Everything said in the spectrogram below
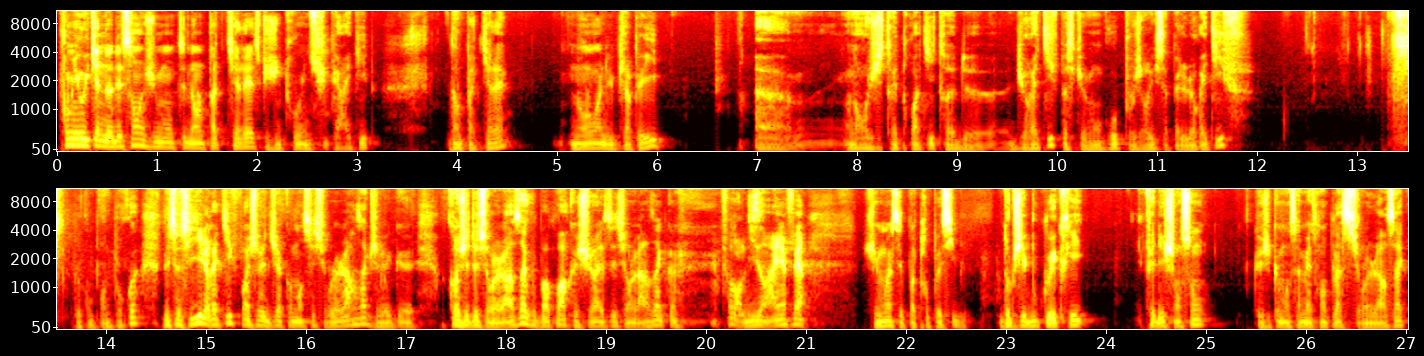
Premier week-end de décembre, je suis monté dans le Pas-de-Calais, parce que j'ai trouvé une super équipe dans le Pas-de-Calais, non loin du pire pays. Euh, on a enregistré trois titres de, du Rétif, parce que mon groupe aujourd'hui s'appelle Le Rétif. On peut comprendre pourquoi. Mais ceci dit, le Rétif, moi, j'avais déjà commencé sur le Larzac. J'avais quand j'étais sur le Larzac, faut pas croire que je suis resté sur le Larzac pendant dix ans à rien faire. Chez moi, c'est pas trop possible. Donc, j'ai beaucoup écrit, fait des chansons que j'ai commencé à mettre en place sur le Larzac,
